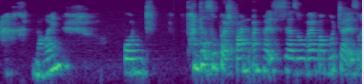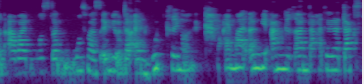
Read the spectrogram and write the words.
acht, neun und fand das super spannend. Manchmal ist es ja so, wenn man Mutter ist und arbeiten muss, dann muss man es irgendwie unter einen Hut kriegen. Und kam einmal irgendwie angerannt, da hatte der DAX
